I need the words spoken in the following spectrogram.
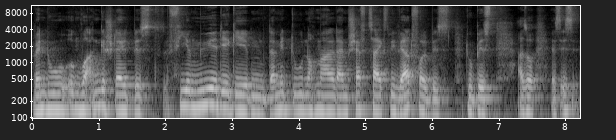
wenn du irgendwo angestellt bist, viel Mühe dir geben, damit du nochmal deinem Chef zeigst, wie wertvoll bist, du bist. Also es ist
